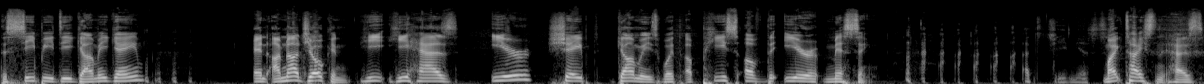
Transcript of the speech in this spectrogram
the CBD gummy game, and I'm not joking. He he has ear shaped gummies with a piece of the ear missing. That's genius. Mike Tyson has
